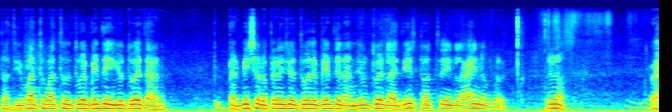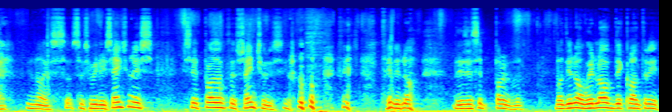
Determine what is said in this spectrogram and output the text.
that you want to want to do a building, you do it and permission or permission, you do the building and you do it like this, not in line or you know. Well, you know, so civilization is, is a product of centuries, you know. then, you know, this is a problem. But, you know, we love the country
